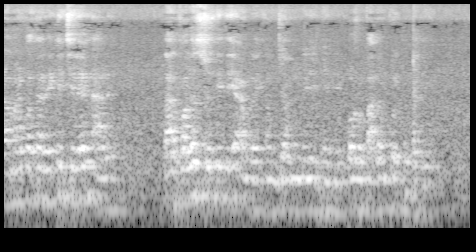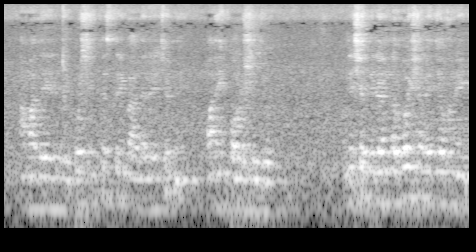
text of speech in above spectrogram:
আর আমার কথা রেখেছিলেন, আর তার ফলশ্রুতিতে আমরা এখন জন্মের ভিয়ানি বড় পালন করতে পারি। আমাদের পশ্চিম কস্তুরী বাজারের জন্য অনেক বড় সুযোগ। উনিশশো বিরানব্বই সালে যখন এই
